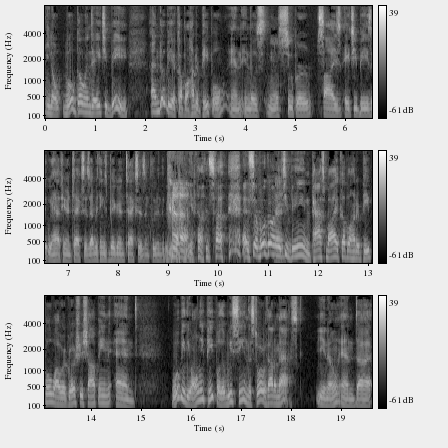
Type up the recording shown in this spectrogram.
you know, we'll go into HEB and there'll be a couple hundred people in, in those, you know, super sized HEBs that we have here in Texas. Everything's bigger in Texas, including the people, you know. And so, and so we'll go in right. HEB and pass by a couple hundred people while we're grocery shopping and we'll be the only people that we see in the store without a mask, you know, and, uh,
